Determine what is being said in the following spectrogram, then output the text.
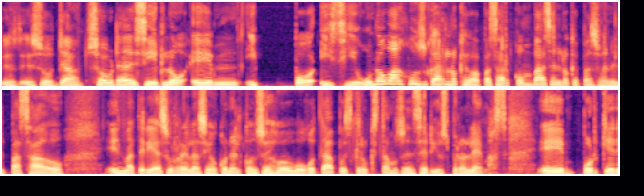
eso ya sobra decirlo, em, y por, y si uno va a juzgar lo que va a pasar con base en lo que pasó en el pasado en materia de su relación con el Consejo de Bogotá, pues creo que estamos en serios problemas. Eh, porque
